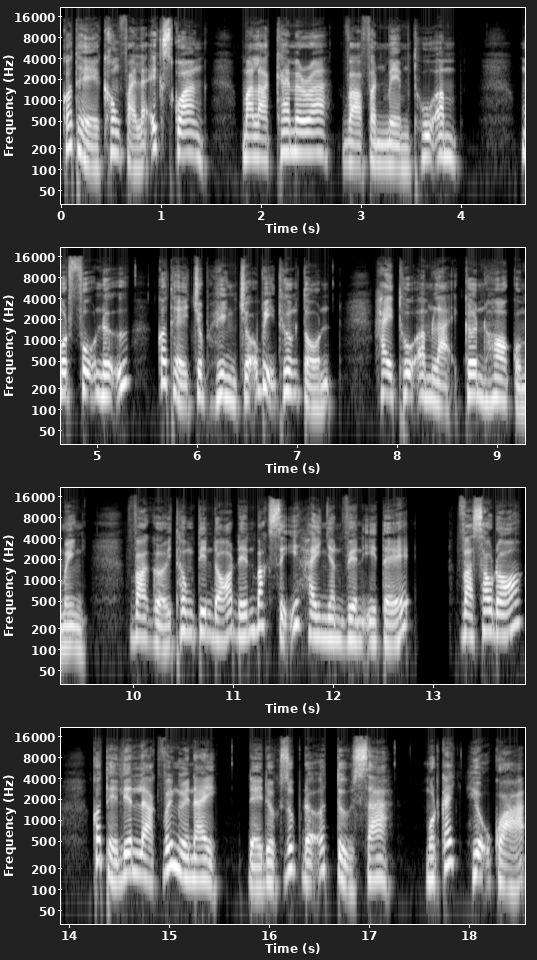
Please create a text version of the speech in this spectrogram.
Có thể không phải là X-quang mà là camera và phần mềm thu âm. Một phụ nữ có thể chụp hình chỗ bị thương tổn hay thu âm lại cơn ho của mình và gửi thông tin đó đến bác sĩ hay nhân viên y tế và sau đó, có thể liên lạc với người này để được giúp đỡ từ xa một cách hiệu quả,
